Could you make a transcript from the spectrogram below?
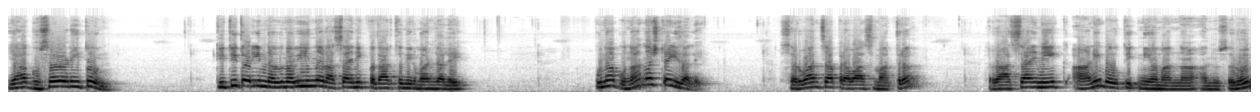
या घुसळणीतून कितीतरी नवनवीन रासायनिक पदार्थ निर्माण झाले. पुन्हा पुन्हा नष्टही झाले. सर्वांचा प्रवास मात्र रासायनिक आणि भौतिक नियमांना अनुसरून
